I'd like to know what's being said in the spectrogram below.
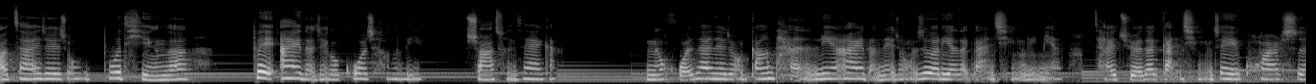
要在这种不停的被爱的这个过程里刷存在感，能活在那种刚谈恋爱的那种热烈的感情里面，才觉得感情这一块是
